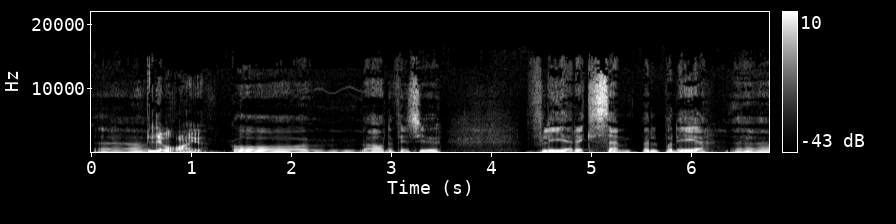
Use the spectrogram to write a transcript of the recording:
Eh, Det var han ju. Och ja det finns ju fler exempel på det. Eh,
